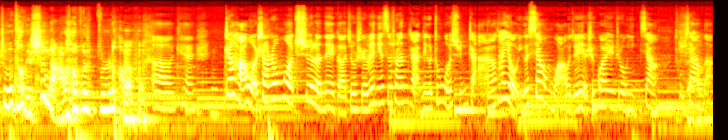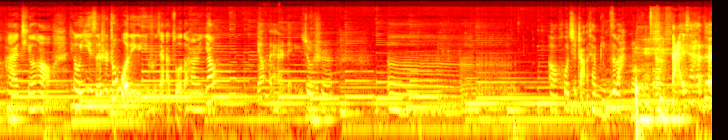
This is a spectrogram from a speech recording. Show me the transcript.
住的到底是哪儿我都不不知道。OK，正好我上周末去了那个就是威尼斯双展那个中国巡展，然后它有一个项目啊，我觉得也是关于这种影像、图像的，还挺好，挺有意思，是中国的一个艺术家做的，好像央央美还是哪个，就是哦，后期找一下名字吧，打一下。对，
